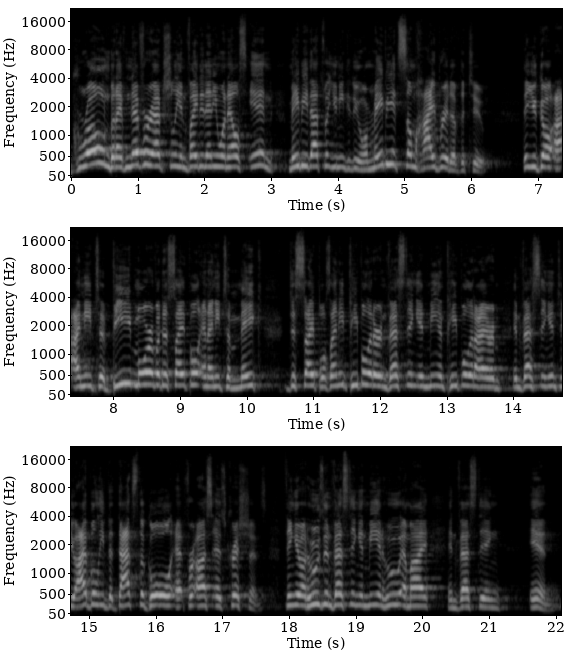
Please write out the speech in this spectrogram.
grown, but I've never actually invited anyone else in. Maybe that's what you need to do. Or maybe it's some hybrid of the two. That you go, I need to be more of a disciple and I need to make disciples. I need people that are investing in me and people that I am investing into. I believe that that's the goal eh, for us as Christians. Thinking about who's investing in me and who am I investing in.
